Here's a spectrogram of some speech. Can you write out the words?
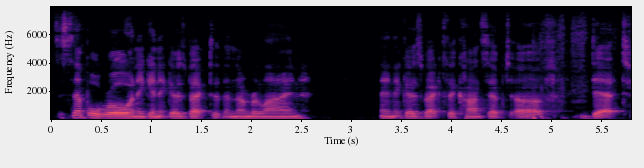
It's a simple rule, and again, it goes back to the number line, and it goes back to the concept of debt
